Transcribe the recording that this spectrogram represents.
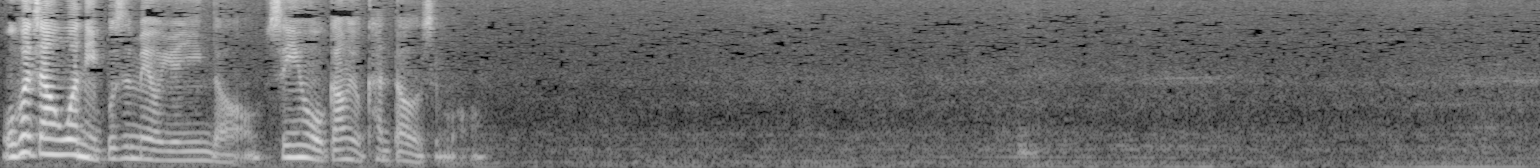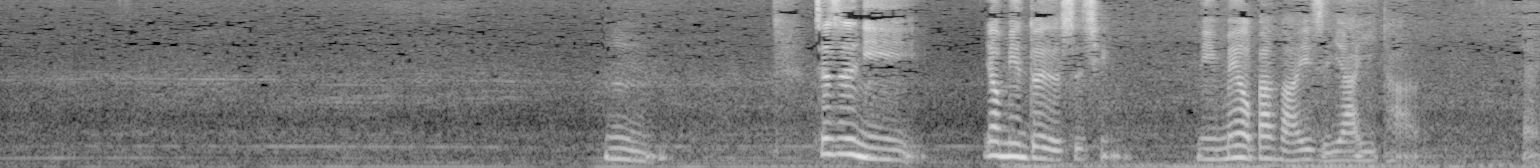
我会这样问你，不是没有原因的哦，是因为我刚有看到了什么。嗯，这是你要面对的事情，你没有办法一直压抑它，哎，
